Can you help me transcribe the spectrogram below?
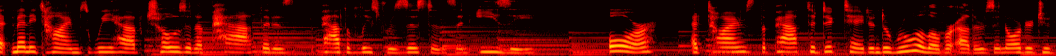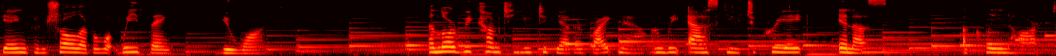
at many times we have chosen a path that is the path of least resistance and easy, or at times the path to dictate and to rule over others in order to gain control over what we think you want. And Lord, we come to you together right now and we ask you to create in us a clean heart.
